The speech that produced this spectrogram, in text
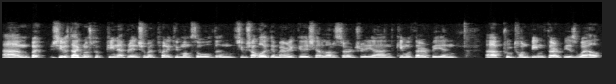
Um, but she was diagnosed with PNET brain tumor at 22 months old, and she was traveled out to America. She had a lot of surgery and chemotherapy and uh, proton beam therapy as well.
